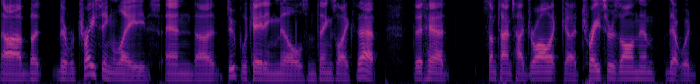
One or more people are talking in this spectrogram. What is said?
uh, but there were tracing lathes and uh, duplicating mills and things like that that had sometimes hydraulic uh, tracers on them that would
